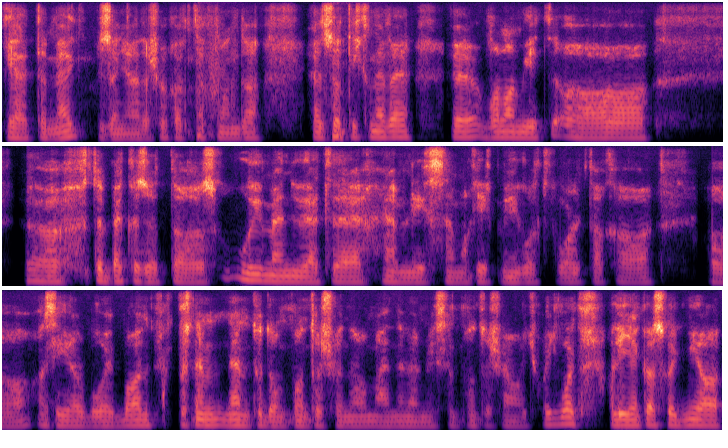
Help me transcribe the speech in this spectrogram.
jelte meg, bizonyára sokaknak mond a Exotic neve, valamit a többek között az új menüetre emlékszem, akik még ott voltak a, a, az élbolyban. Most nem, nem tudom pontosan, már nem emlékszem pontosan, hogy hogy volt. A lényeg az, hogy mi a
